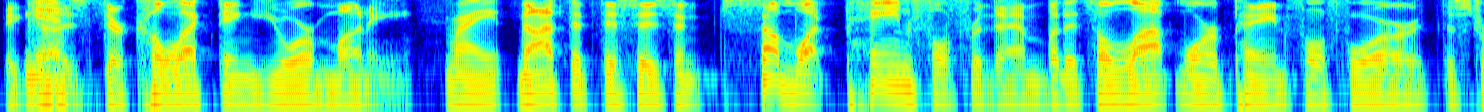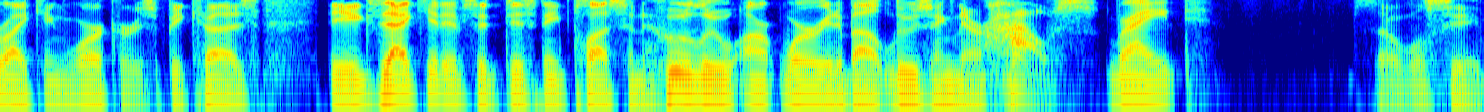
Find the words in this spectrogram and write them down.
because they're collecting your money. Right. Not that this isn't somewhat painful for them, but it's a lot more painful for the striking workers because the executives at Disney Plus and Hulu aren't worried about losing their house. Right. So we'll see.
